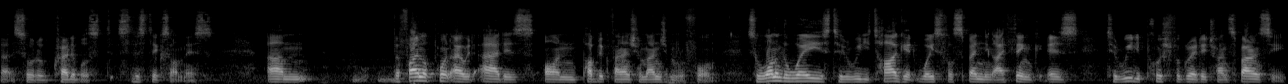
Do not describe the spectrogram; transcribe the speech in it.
uh, sort of credible st- statistics on this. Um, the final point I would add is on public financial management reform. So, one of the ways to really target wasteful spending, I think, is to really push for greater transparency.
